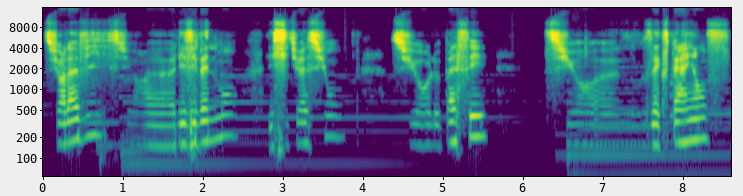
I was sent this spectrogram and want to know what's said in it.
sur la vie, sur euh, les événements, les situations, sur le passé, sur euh, nos expériences.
